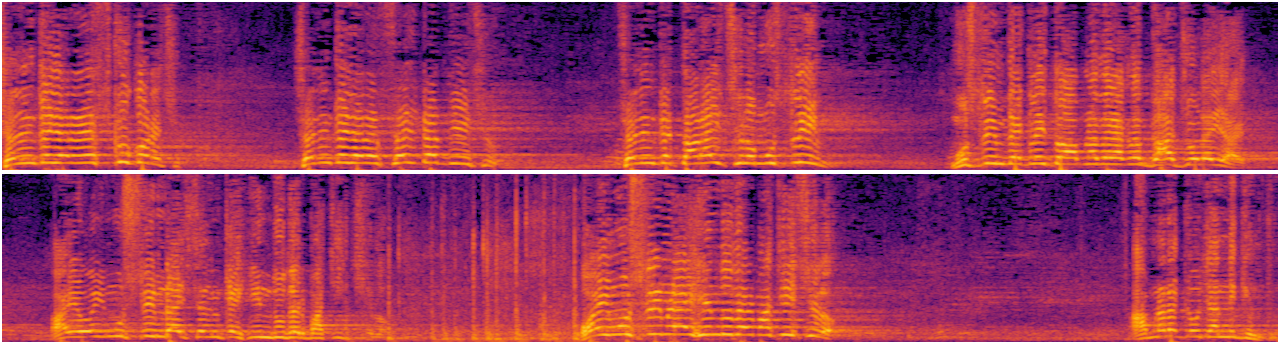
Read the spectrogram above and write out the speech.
সেদিনকে যারা রেস্কিউ করেছিল, সেদিনকে যারা শেল্টার দিয়েছিল, সেদিনকে তারাই ছিল মুসলিম। মুসলিম দেখলেই তো আপনাদের একদম গা জ্বলে যায়। আর ওই মুসলিমরাই সেদিনকে হিন্দুদের বাঁচিয়েছিল। ওই মুসলিমরাই হিন্দুদের বাঁচিয়েছিল। আপনারা কেউ জাননি কিন্তু।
